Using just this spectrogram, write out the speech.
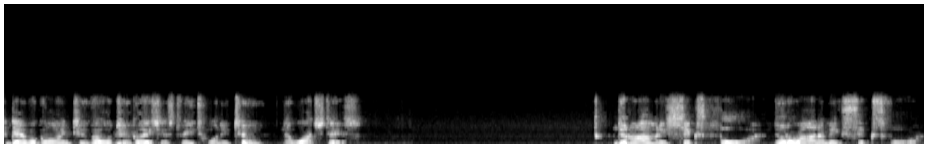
And then we're going to go to Galatians 3:22. Now watch this. Deuteronomy 6 4. Deuteronomy 6 4.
